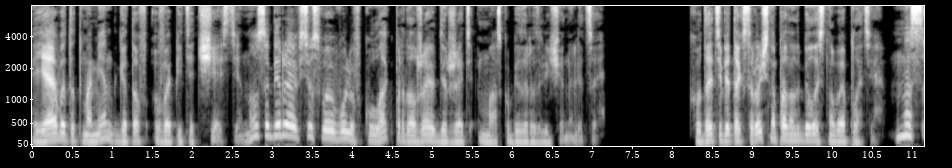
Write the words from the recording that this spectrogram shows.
Я в этот момент готов вопить от счастья, но собираю всю свою волю в кулак, продолжаю держать маску безразличия на лице. «Куда тебе так срочно понадобилось новое платье?» «Нас...»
